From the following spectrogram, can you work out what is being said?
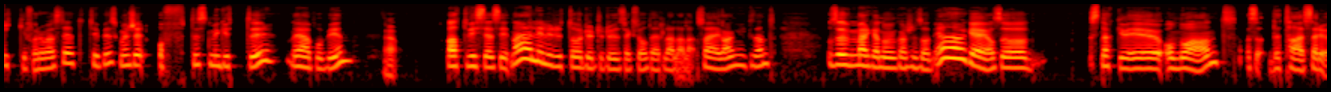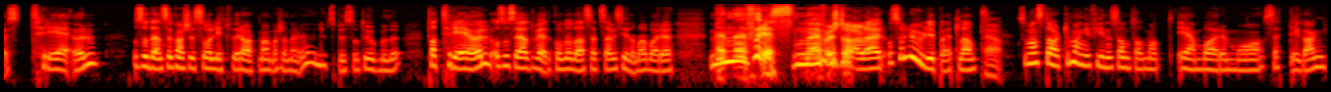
ikke for å være stereotypisk, men skjer oftest med gutter når jeg er på byen. At hvis jeg sier 'nei, lille Ruth og du, du, du, seksualitet, la, la, la', så er jeg i gang, ikke sant. Og så merker jeg noen kanskje sånn 'ja, OK', og så snakker vi om noe annet. Altså, det tar seriøst tre øl. Og så den som kanskje så litt rart på meg, bare sånn «Øh, 'litt spesielt å jobbe med det'. Ta tre øl, og så ser jeg at vedkommende da setter seg ved siden av meg bare 'men eh, forresten, jeg forstår det her'. Og så lurer de på et eller annet. Ja. Så man starter mange fine samtaler med at én bare må sette i gang.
